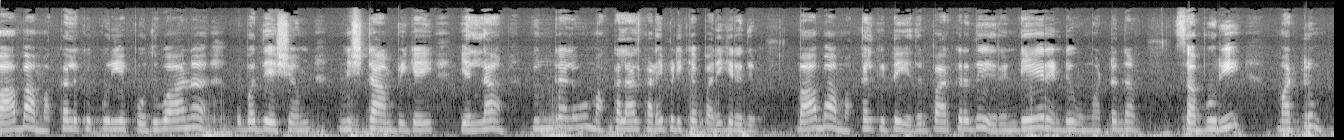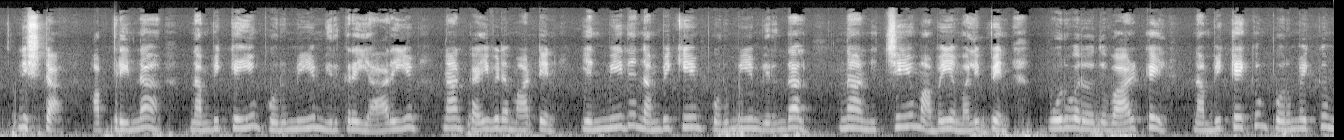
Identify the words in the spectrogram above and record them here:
பாபா மக்களுக்கு கூறிய பொதுவான உபதேசம் நிஷ்டாம்பிகை எல்லாம் இன்றளவும் மக்களால் கடைபிடிக்கப்படுகிறது. பாபா மக்கள்கிட்ட எதிர்பார்க்கறது ரெண்டே ரெண்டு மட்டும்தான். சபுரி மற்றும் நிஷ்டா. அப்படின்னா நம்பிக்கையும் பொறுமையும் இருக்கிற யாரையும் நான் கைவிட மாட்டேன். என் மீது நம்பிக்கையும் பொறுமையும் இருந்தால் நான் நிச்சயம் அபயம் அளிப்பேன். ஒருவரது வாழ்க்கை நம்பிக்கைக்கும் பொறுமைக்கும்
